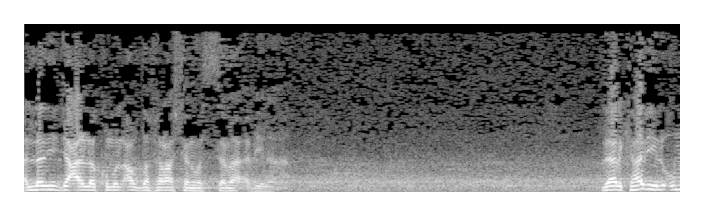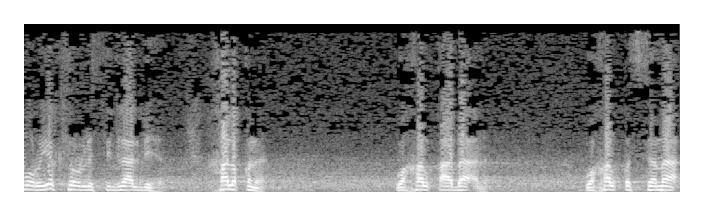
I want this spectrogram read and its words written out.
الذي جعل لكم الأرض فراشا والسماء بناء. لذلك هذه الأمور يكثر الاستدلال بها. خلقنا وخلق آبائنا وخلق السماء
